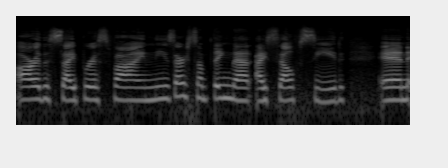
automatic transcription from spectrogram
are the cypress vine. These are something that I self-seed and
